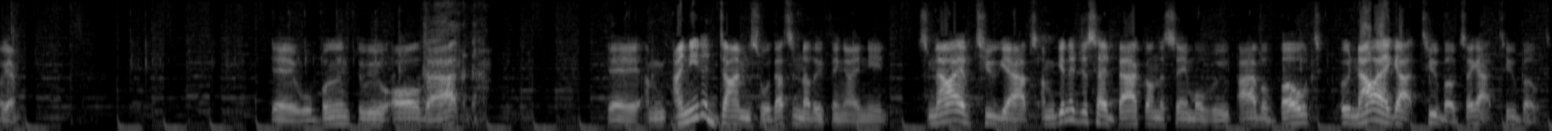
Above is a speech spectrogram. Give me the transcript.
Okay. Okay, we'll burn through all that. Okay, I'm, I need a diamond sword. That's another thing I need. So now I have two gaps. I'm gonna just head back on the same old route. I have a boat. Oh, now I got two boats. I got two boats.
